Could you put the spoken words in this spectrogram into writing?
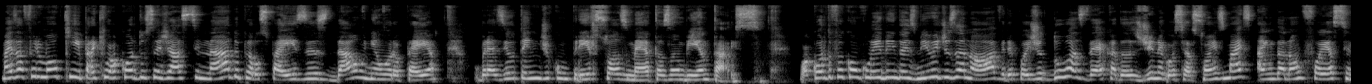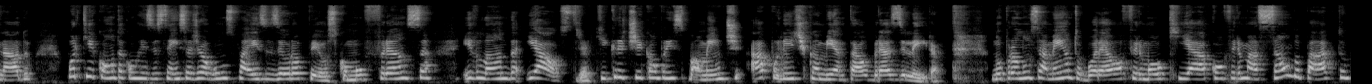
mas afirmou que, para que o acordo seja assinado pelos países da União Europeia, o Brasil tem de cumprir suas metas ambientais. O acordo foi concluído em 2019, depois de duas décadas de negociações, mas ainda não foi assinado porque conta com resistência de alguns países europeus, como França, Irlanda e Áustria, que criticam principalmente a política ambiental brasileira. No pronunciamento, Borel afirmou que a confirmação do pacto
